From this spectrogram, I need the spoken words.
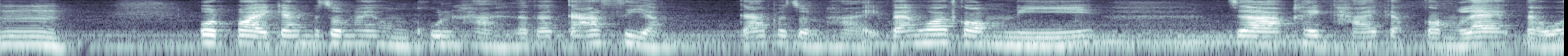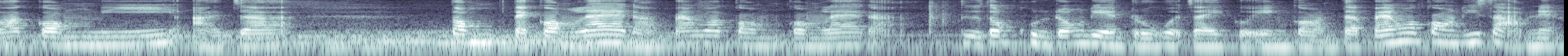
อืม ปลดปล่อยการผจญภัยของคุณค่ะ แล้วก็กล้าเสี่ยงกล้าผจญภัย แป้งว่ากองนี้จะคล้ายๆกับกองแรก แต่ว่ากองนี้อาจจะต้องแต่กองแรกอะแป้งว่ากองกองแรกอะคือต้องคุณต้องเรียนรู้หัวใจตัวเองก่อน แต่แป้งว่ากองที่สามเนี่ย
